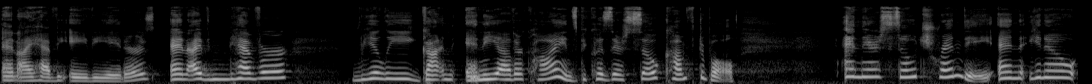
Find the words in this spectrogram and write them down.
and I have the Aviators, and I've never really gotten any other kinds because they're so comfortable and they're so trendy. And you know,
